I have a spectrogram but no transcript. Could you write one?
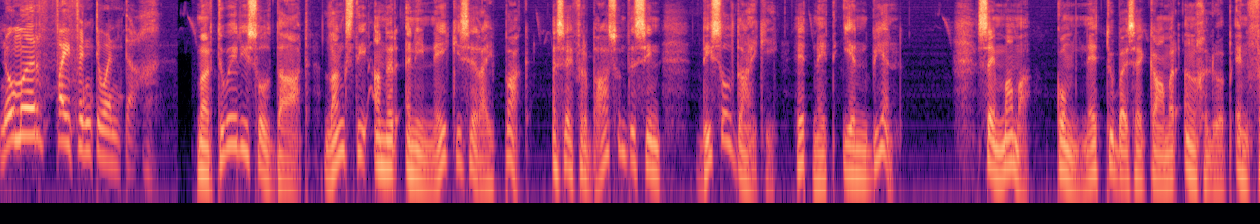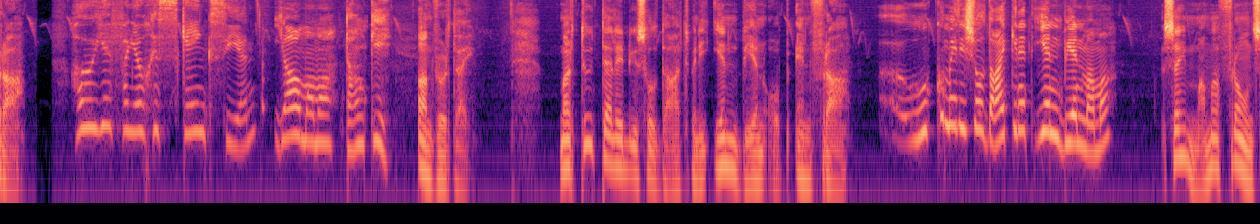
Nommer 25. Maar toe hy die soldaat langs die ander in die netjies ry pak, is hy verbaas om te sien die soldaatjie het net een been. Sy mamma kom net toe by sy kamer ingeloop en vra: Hou jy van jou geskenk seun? Ja, mamma, dankie. Antwoord hy. Maar toe tel hy die soldaat met die een been op en vra: Uh, hoekom het die soldaatjie net een been, mamma? Sy mamma frons,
